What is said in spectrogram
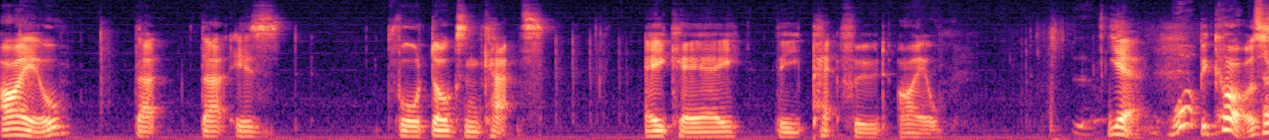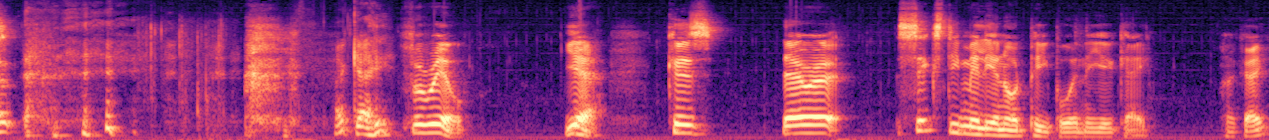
aisle that that is for dogs and cats, aka the pet food aisle. Yeah. What? because So, okay. for real. Yeah, because there are 60 million odd people in the UK. Okay,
